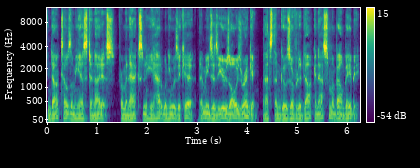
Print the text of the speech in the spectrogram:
and Doc tells them he has tinnitus from an accident he had when he was a kid. That means his ears always ringing. Bats then goes over to Doc and asks him about Baby.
